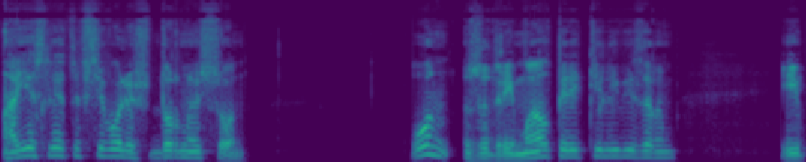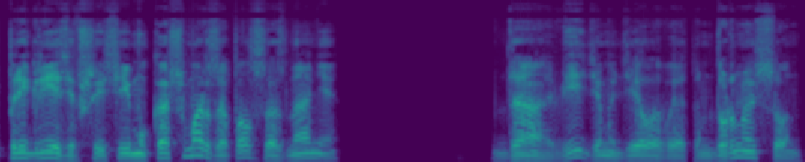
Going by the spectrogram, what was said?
А если это всего лишь дурной сон? Он задремал перед телевизором, и пригрезившийся ему кошмар запал в сознание. Да, видимо, дело в этом. Дурной сон.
